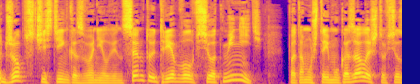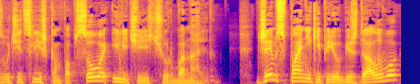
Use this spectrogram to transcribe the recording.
Джобс частенько звонил Винсенту и требовал все отменить, потому что ему казалось, что все звучит слишком попсово или чересчур банально. Джеймс в панике переубеждал его,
